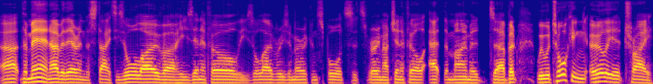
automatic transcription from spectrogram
uh, the man over there in the States. He's all over his NFL, he's all over his American sports. It's very much NFL at the moment. Uh, but we were talking earlier, Trey,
